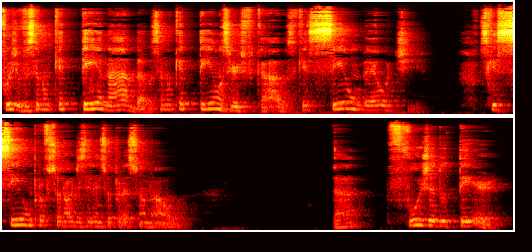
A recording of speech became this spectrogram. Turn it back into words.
Fuja. Você não quer ter nada. Você não quer ter um certificado. Você quer ser um belt. Você quer ser um profissional de excelência operacional. Tá? Fuja do ter.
